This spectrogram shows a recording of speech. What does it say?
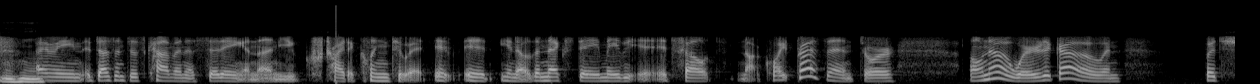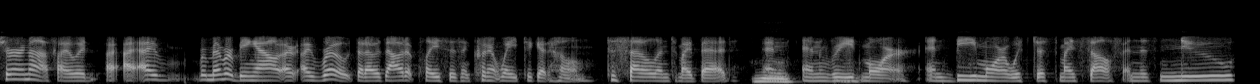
mm-hmm. I mean, it doesn't just come in a sitting and then you try to cling to it. It it you know the next day maybe it felt not quite present or oh no where did it go and but sure enough i would i, I remember being out I, I wrote that i was out at places and couldn't wait to get home to settle into my bed mm. and and read more and be more with just myself and this new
